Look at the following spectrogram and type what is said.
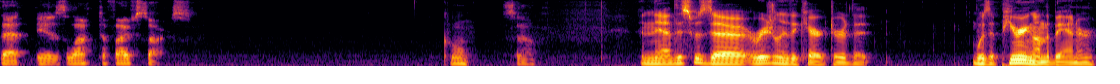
that is locked to five stars. Cool. So, And yeah, this was uh, originally the character that was appearing on the banner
